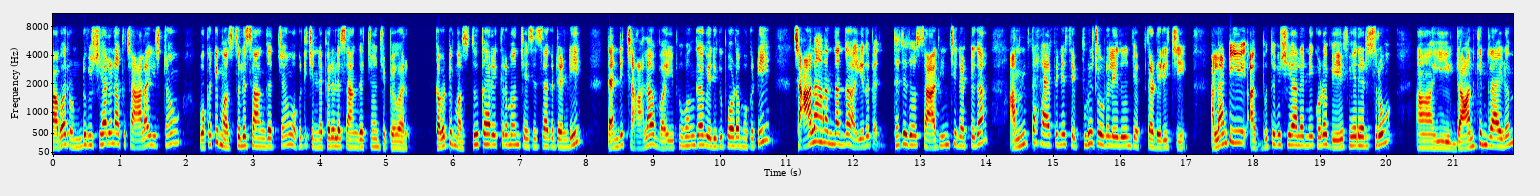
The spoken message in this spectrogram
బాబా రెండు విషయాలు నాకు చాలా ఇష్టం. ఒకటి మస్తుల సాంగత్యం, ఒకటి చిన్నపిల్లల సాంగత్యం అని చెప్పేవారు. కాబట్టి మస్తు కార్యక్రమం చేసేసాకటండి తండ్రి చాలా వైభవంగా వెలిగిపోవడం ఒకటి, చాలా ఆనందంగా ఏదో పెద్దదేదో సాధించినట్టుగా అంత హ్యాపీనెస్ ఎప్పుడూ చూడలేదు అని చెప్తాడు రిచి అలాంటి అద్భుత విషయాలన్నీ కూడా 'వేఫేరర్స్‌లో' ఆహ్, ఈ డాన్కిన్ రాయడం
